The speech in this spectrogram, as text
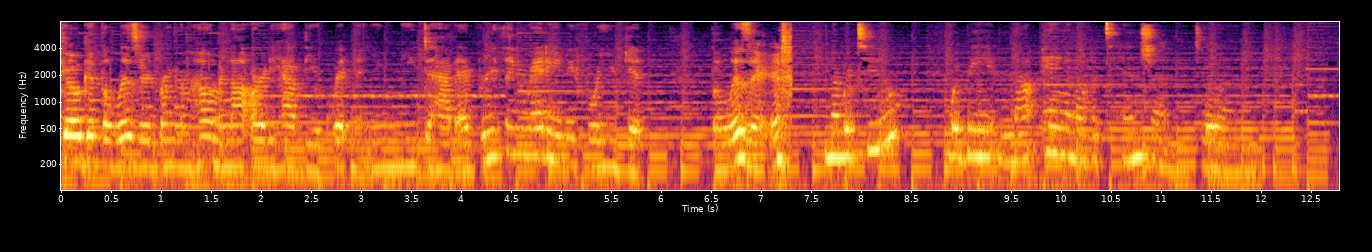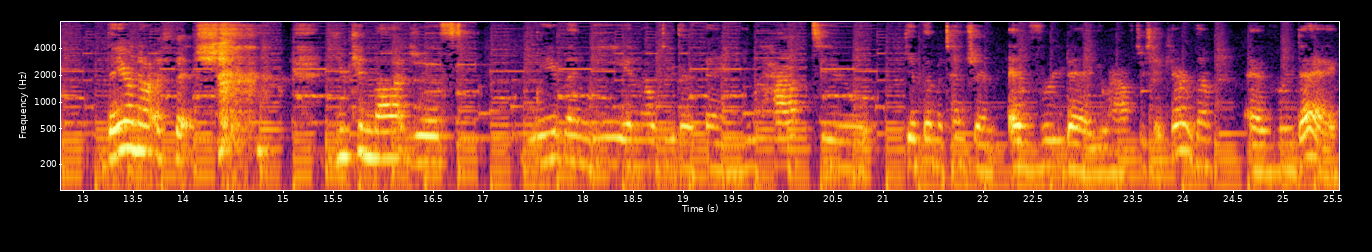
go get the lizard, bring them home, and not already have the equipment. You need to have everything ready before you get the lizard. Number two would be not paying enough attention to them. They are not a fish. you cannot just leave them be and they'll do their thing. You have to give them attention every day. You have to take care of them every day.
